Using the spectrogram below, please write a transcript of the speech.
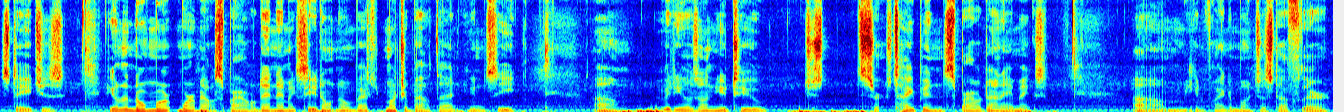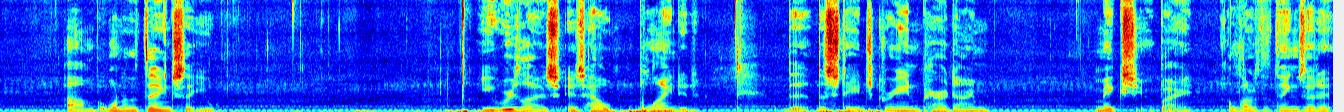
stages. If you want to know more, more about spiral dynamics, you don't know much about that, you can see um, videos on YouTube. Just search, type in spiral dynamics um, you can find a bunch of stuff there. Um, but one of the things that you you realize is how blinded the the stage green paradigm makes you by a lot of the things that it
